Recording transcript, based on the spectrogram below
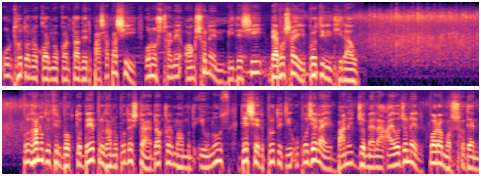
ঊর্ধ্বতন কর্মকর্তাদের পাশাপাশি অনুষ্ঠানে অংশ নেন বিদেশি ব্যবসায়ী প্রতিনিধিরাও। প্রধান অতিথির বক্তব্যে প্রধান উপদেষ্টা ডক্টর মোহাম্মদ ইউনুস দেশের প্রতিটি উপজেলায় বাণিজ্য মেলা আয়োজনের পরামর্শ দেন।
